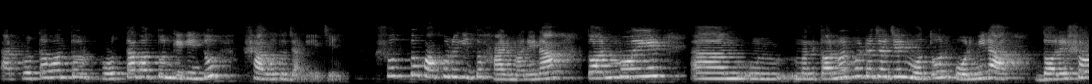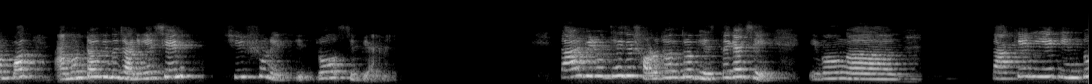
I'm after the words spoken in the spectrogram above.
তার প্রত্যাবর্তন, প্রত্যাবর্তনকে কিন্তু স্বাগত জানিয়েছেন। সত্য কখনো কিন্তু হার মানে না। তন্ময়ের মানে তন্ময় ভট্টাচার্যের মতন কর্মীরা দলের সম্পদ এমনটাও কিন্তু জানিয়েছেন শীর্ষ নেতৃত্ব সিপিআইএম তার বিরুদ্ধে যে ষড়যন্ত্র ভেস্তে গেছে এবং তাকে নিয়ে কিন্তু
